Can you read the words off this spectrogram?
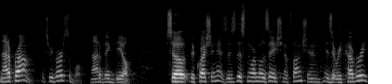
not a problem. It's reversible. Not a big deal. So the question is, is this normalization of function, is it recovery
